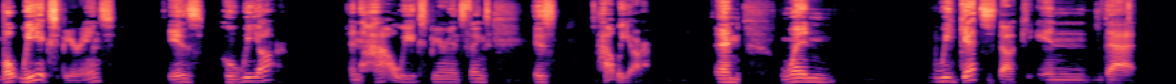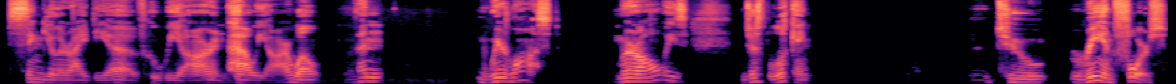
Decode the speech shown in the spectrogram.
what we experience is who we are. And how we experience things is how we are. And when we get stuck in that singular idea of who we are and how we are, well, then we're lost. We're always just looking to reinforce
